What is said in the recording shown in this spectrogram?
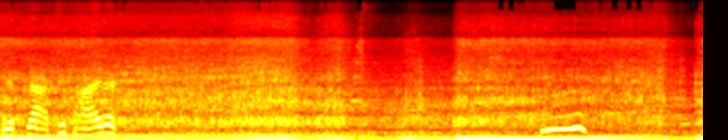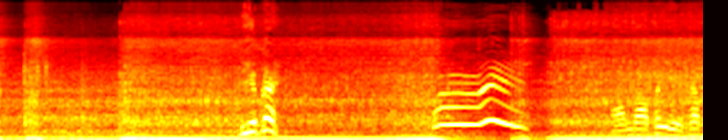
เห็ดยากคิดหายเลย ดีบเลยอ่านดาวพระเอกครับ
